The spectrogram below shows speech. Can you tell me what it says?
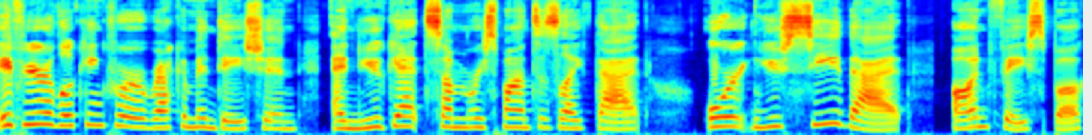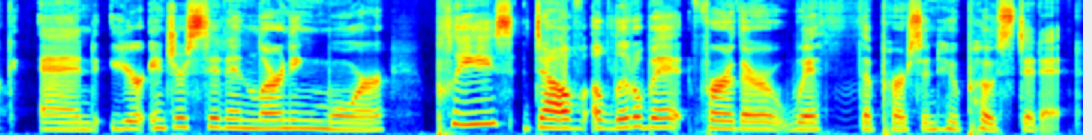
If you're looking for a recommendation and you get some responses like that, or you see that on Facebook and you're interested in learning more, please delve a little bit further with the person who posted it.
